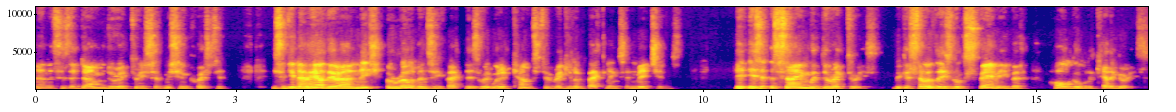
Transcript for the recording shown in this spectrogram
and this is a dumb directory submission question. He said, you know how there are niche relevancy factors when, when it comes to regular backlinks and mentions. Is it the same with directories? Because some of these look spammy, but hold all the categories.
